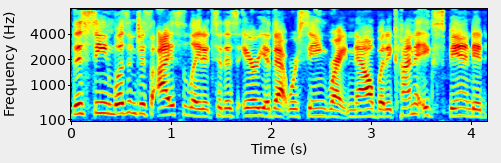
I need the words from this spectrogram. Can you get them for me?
this scene wasn't just isolated to this area that we're seeing right now, but it kind of expanded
